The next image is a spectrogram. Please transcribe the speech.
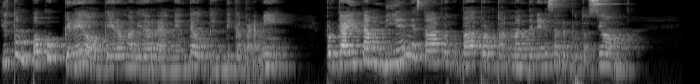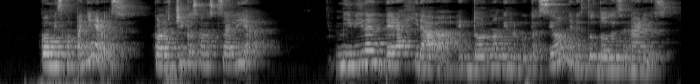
yo tampoco creo que era una vida realmente auténtica para mí porque ahí también estaba preocupada por mantener esa reputación con mis compañeros, con los chicos con los que salía. Mi vida entera giraba en torno a mi reputación en estos dos escenarios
